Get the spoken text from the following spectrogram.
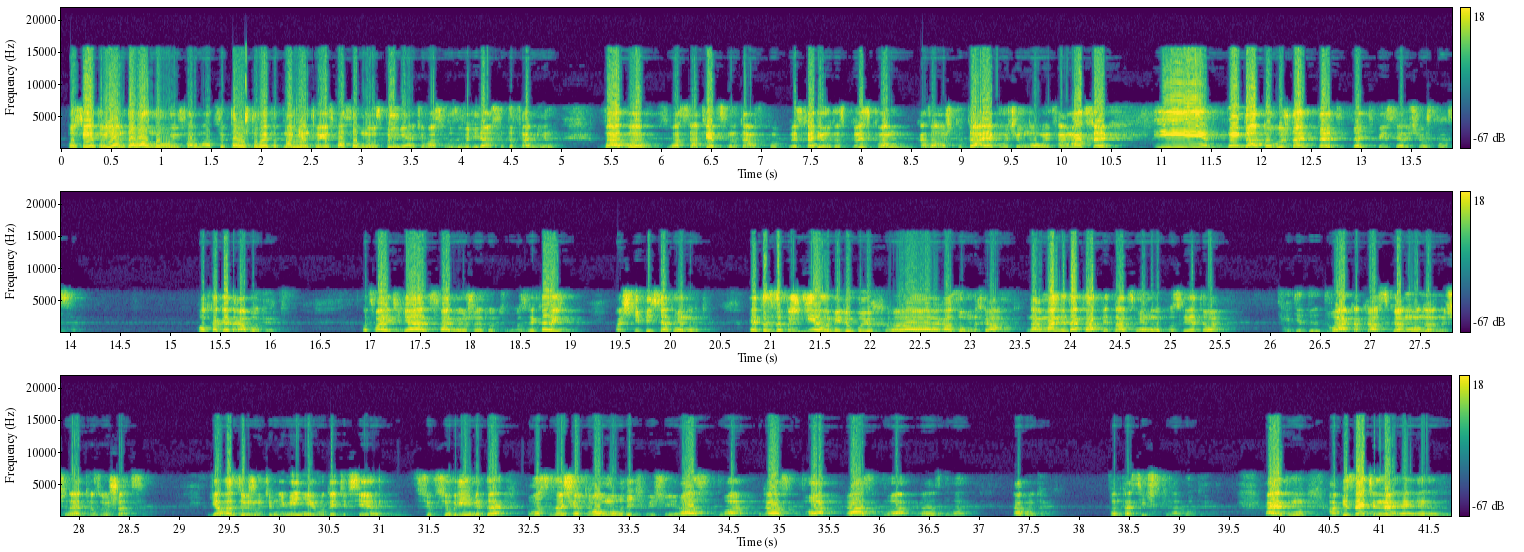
После этого я вам давал новую информацию, потому что в этот момент вы ее способны воспринять, у вас выделялся дофамин, у вас, соответственно, там происходил этот спрыск, вам казалось, что да, я получил новую информацию, и вы готовы ждать, ждать, ждать теперь следующего стресса. Вот как это работает. Вот смотрите, я с вами уже тут развлекаюсь почти 50 минут. Это за пределами любых э, разумных рамок. Нормальный доклад 15 минут. После этого эти два как раз гормона начинают разрушаться. Я вас держу, тем не менее, вот эти все, все, все время, да, просто за счет ровно вот этих вещей. Раз, два, раз, два, раз, два, раз, два. Работает. Фантастически работает. Поэтому обязательно э, э,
